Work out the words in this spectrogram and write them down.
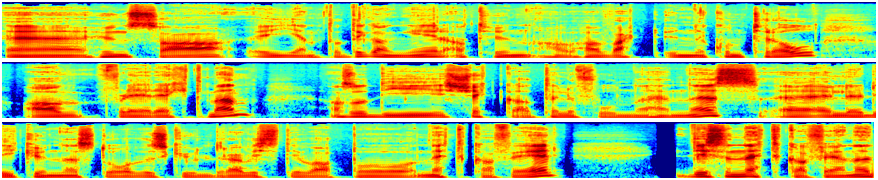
Eh, hun sa gjentatte ganger at hun har vært under kontroll av flere ektemenn. Altså, de sjekka telefonene hennes, eh, eller de kunne stå ved skuldra hvis de var på nettkafeer. Disse nettkafeene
